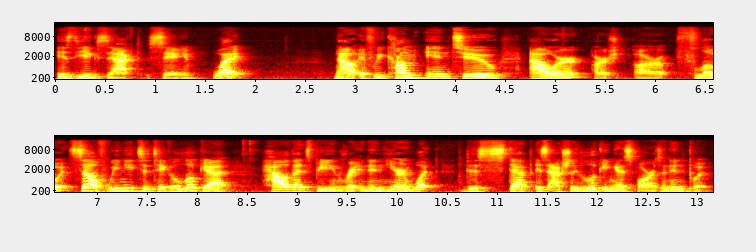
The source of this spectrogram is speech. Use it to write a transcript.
is the exact same way. Now, if we come into our, our, our flow itself, we need to take a look at how that's being written in here and what this step is actually looking as far as an input.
